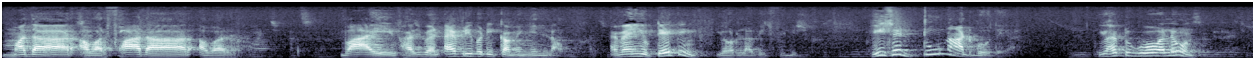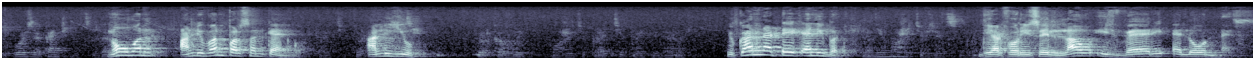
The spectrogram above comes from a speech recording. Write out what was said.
mother, our father, our wife, husband, everybody coming in love. And when you taking your love is finished. He said, do not go there. You have to go alone. No one, only one person can go. Only you. You cannot take anybody. Therefore, he said, Love is very aloneness.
